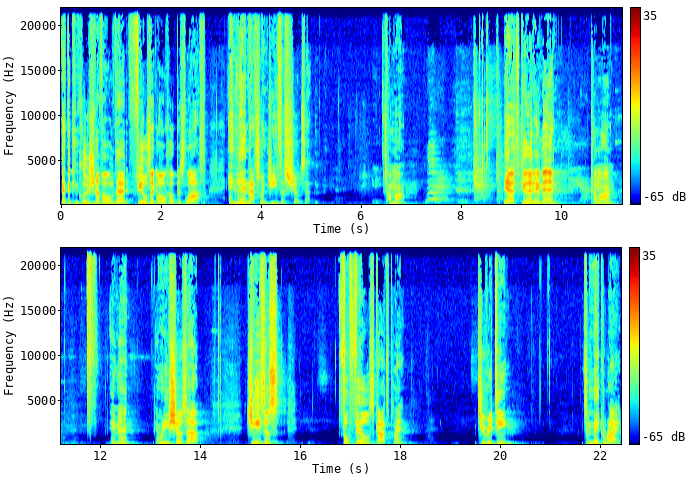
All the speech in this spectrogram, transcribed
at the conclusion of all of that, it feels like all hope is lost. And then that's when Jesus shows up. Come on. Yeah, it's good. Amen. Come on. Amen. And when he shows up, Jesus fulfills God's plan to redeem, to make right.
